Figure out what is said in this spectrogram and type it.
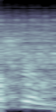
Глошим.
